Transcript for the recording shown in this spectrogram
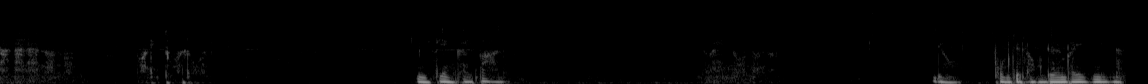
นั่นนั่นนั่นนั่นนั่นนอนอีกตัวทุกคน มีเสียงไก่ป่าด้วยเห็นไม่นอนนอนเดี๋ยวผมจะลองเดินไปอีกนิดนะ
